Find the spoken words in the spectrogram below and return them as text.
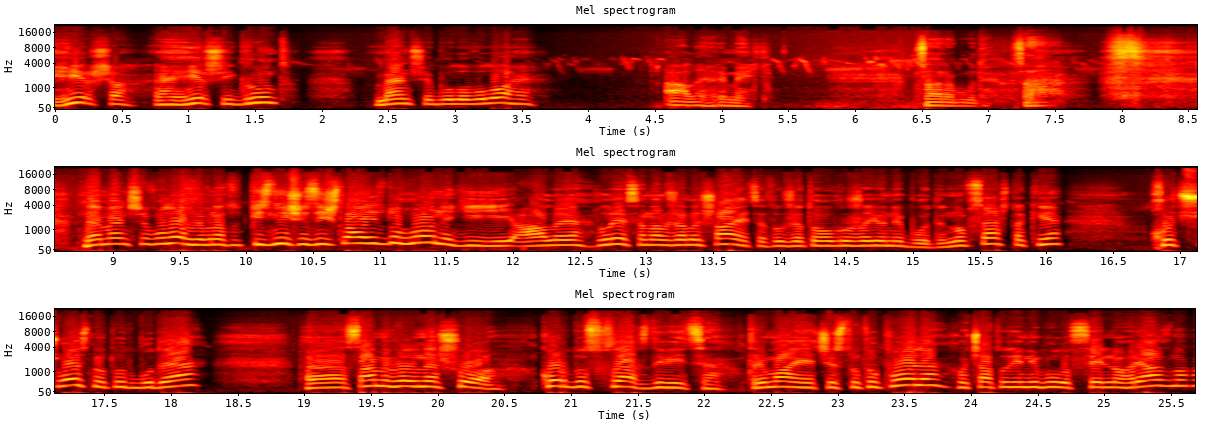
гірша, гірший ґрунт, менше було вологи, але гримить. Зараз буде, зараз. Де менше вологи, вона тут пізніше зійшла і здогонить її, але лисина вже лишається, тут вже того врожаю не буде. Ну все ж таки, хоч щось ну, тут буде. Е, саме головне, що Кордус Flex, дивіться, тримає чистоту поля, хоча тут і не було сильно грязно.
